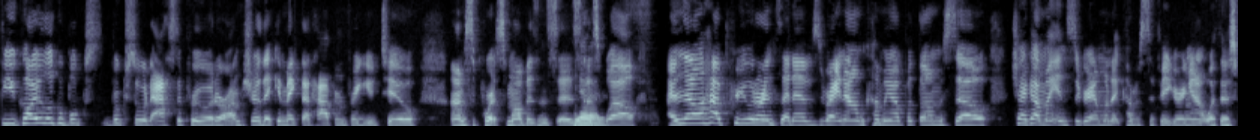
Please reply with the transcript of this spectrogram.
If you call your local books, bookstore and ask to pre-order, I'm sure they can make that happen for you too. Um, support small businesses yes. as well. And then I'll have pre-order incentives. Right now, I'm coming up with them. So check out my Instagram when it comes to figuring out what those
